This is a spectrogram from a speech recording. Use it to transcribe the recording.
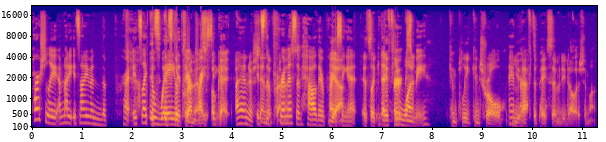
partially, I'm not. It's not even the pri- it's like the It's- way it's the that they're premise. pricing Okay, it. I It's understand the, premise of how they're pricing it It's like if you want me. complete control, you have to pay seventy dollars a month.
